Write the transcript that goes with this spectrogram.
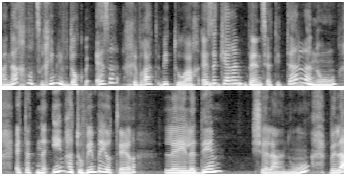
אנחנו צריכים לבדוק באיזה חברת ביטוח, איזה קרן פנסיה תיתן לנו את התנאים הטובים ביותר לילדים שלנו, ולאו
